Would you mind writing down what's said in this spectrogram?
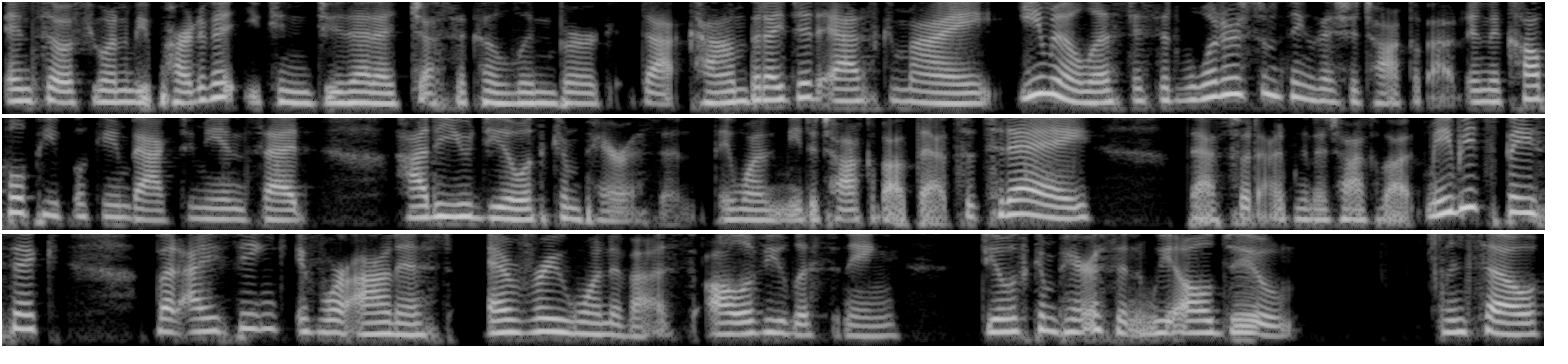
And so if you want to be part of it, you can do that at jessicalindberg.com. But I did ask my email list, I said, what are some things I should talk about? And a couple people came back to me and said, how do you deal with comparison? They wanted me to talk about that. So today, that's what I'm going to talk about. Maybe it's basic, but I think if we're honest, every one of us, all of you listening, deal with comparison. We all do. And so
